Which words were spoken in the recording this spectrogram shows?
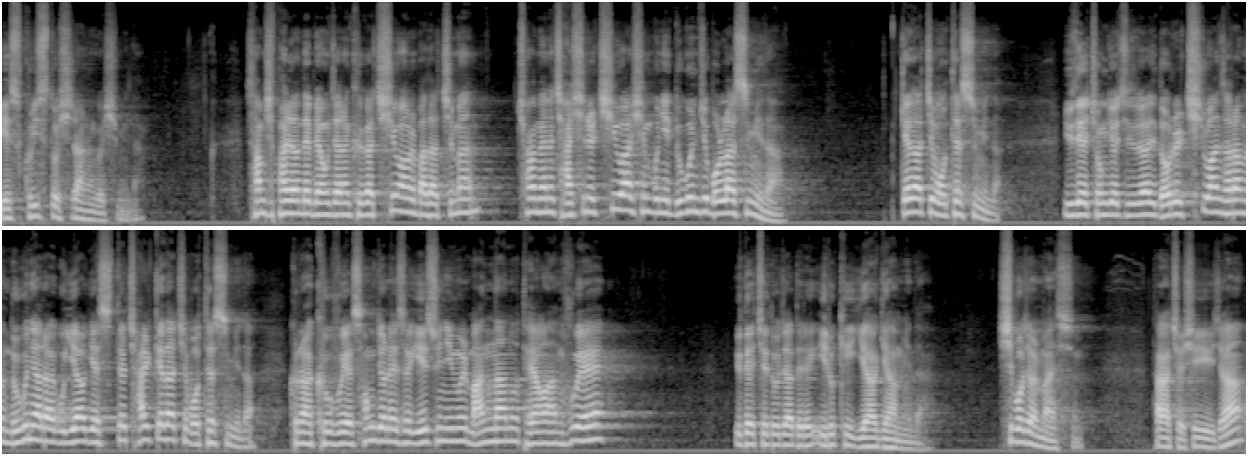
예수 그리스도시라는 것입니다. 38년 된 병자는 그가 치유함을 받았지만 처음에는 자신을 치유하신 분이 누군지 몰랐습니다. 깨닫지 못했습니다. 유대 종교 지도자들이 너를 치료한 사람은 누구냐라고 이야기했을 때 잘 깨닫지 못했습니다. 그러나 그 후에 성전에서 예수님을 만난 후 대화한 후에 유대 지도자들에게 이렇게 이야기합니다. 15절 말씀. 다 같이 시작.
